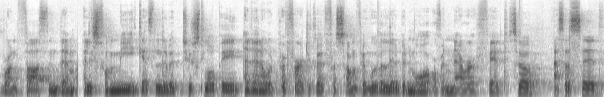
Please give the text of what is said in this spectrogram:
run fast in them, at least for me, it gets a little bit too sloppy. And then I would prefer to go for something with a little bit more of a narrow fit. So as I said,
